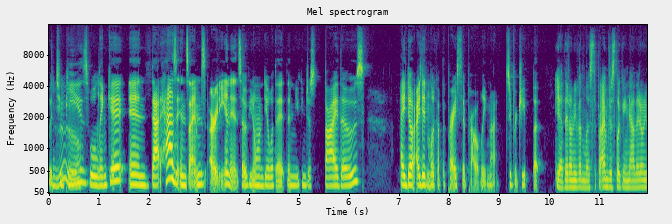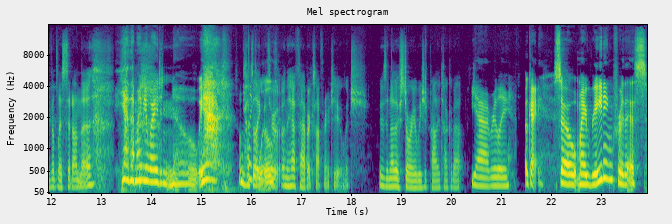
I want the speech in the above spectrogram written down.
with two Ooh. P's. We'll link it. And that has enzymes already in it. So if you don't want to deal with it, then you can just buy those. I don't. I didn't look up the price. They're probably not super cheap, but Yeah, they don't even list the. price. I'm just looking now. They don't even list it on the. yeah, that might be why I didn't know. Yeah, You have to like go through, and they have fabric softener too, which is another story we should probably talk about. Yeah, really. Okay, so my rating for this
